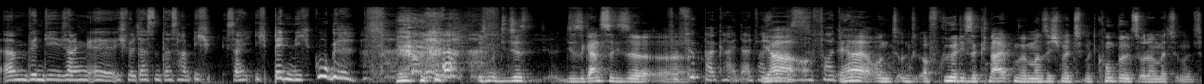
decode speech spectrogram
ähm, wenn die sagen, äh, ich will das und das haben, ich sage, ich bin nicht Google. Ich, meine, diese, ganze, diese. Äh, Verfügbarkeit einfach. ne? ja, sofortige- ja und, und auch früher diese Kneipen, wenn man sich mit, mit Kumpels oder mit, mit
